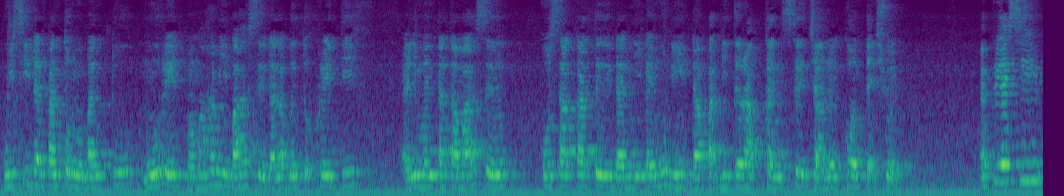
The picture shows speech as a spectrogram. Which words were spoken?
puisi dan pantun membantu murid memahami bahasa dalam bentuk kreatif, elemen tata bahasa, kosa kata dan nilai mudi dapat diterapkan secara kontekstual. Apresiasi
